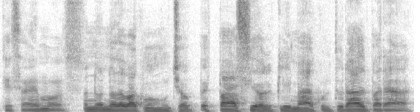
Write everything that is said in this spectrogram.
que sabemos no, no, daba como mucho espacio el clima cultural para,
